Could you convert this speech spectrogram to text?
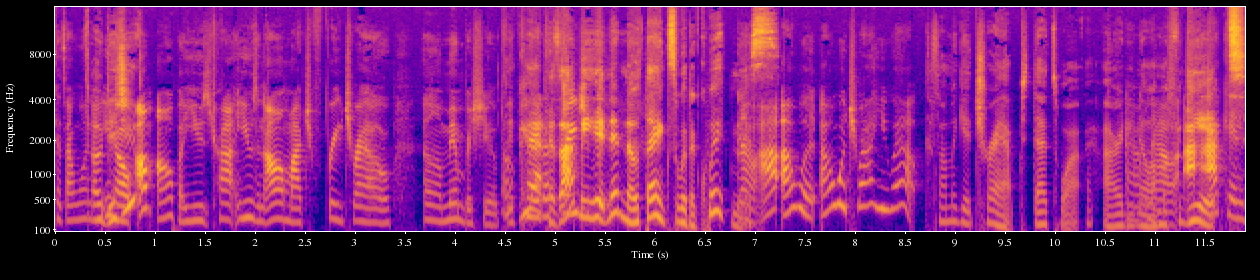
because I wanted. Oh, you did know, you? I'm all for use try using all my free trial um, memberships. Okay, because I'd be hitting it no thanks with a quickness. No, I, I, would I would try you out because I'm gonna get trapped. That's why I already know I'm gonna forget. I, I can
